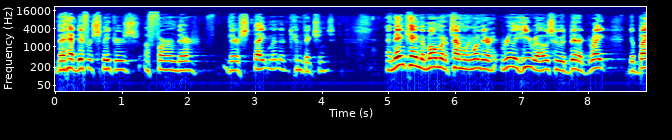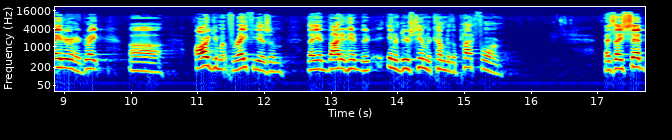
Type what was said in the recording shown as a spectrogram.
They'd had different speakers affirm their, their statement and convictions. And then came the moment of time when one of their really heroes, who had been a great debater and a great uh, argument for atheism, they invited him, to, introduced him to come to the platform. As they said,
